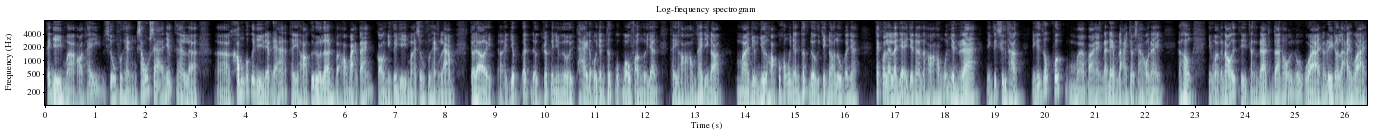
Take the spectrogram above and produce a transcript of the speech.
Cái gì mà họ thấy Xuân Phương Hằng xấu xa nhất hay là à, không có cái gì đẹp đẽ thì họ cứ đưa lên và họ bàn tán. Còn những cái gì mà Xuân Phương Hằng làm cho đời à, giúp ích được rất là nhiều người thay đổi nhận thức một bộ phận người dân thì họ không thấy chuyện đó. Mà dường như họ cũng không có nhận thức được cái chuyện đó luôn cả nhà. Chắc có lẽ là vậy cho nên họ không có nhìn ra những cái sự thật những cái gốc khuất mà bà Hằng đã đem lại cho xã hội này phải không? Nhưng mà cái nói thì thành ra chúng ta nói nói hoài nó đi nó lại hoài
